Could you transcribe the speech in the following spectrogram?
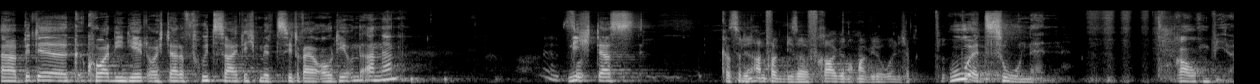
Äh, bitte koordiniert euch da frühzeitig mit C3 Audi und anderen. Nicht, dass Kannst du den Anfang dieser Frage nochmal wiederholen? Ich Ruhezonen brauchen wir.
